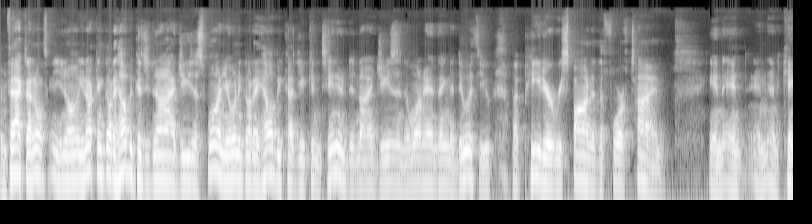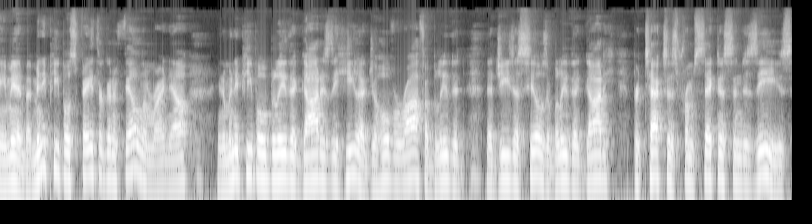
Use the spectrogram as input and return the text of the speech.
In fact, I don't, you know, you're not going to go to hell because you deny Jesus one. You're only going to go to hell because you continue to deny Jesus and don't want anything to do with you. But Peter responded the fourth time, and and and, and came in. But many people's faith are going to fail them right now. You know, many people believe that God is the healer, Jehovah Rapha, believe that, that Jesus heals, or believe that God protects us from sickness and disease.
